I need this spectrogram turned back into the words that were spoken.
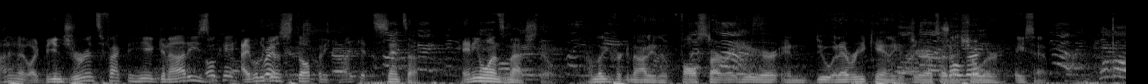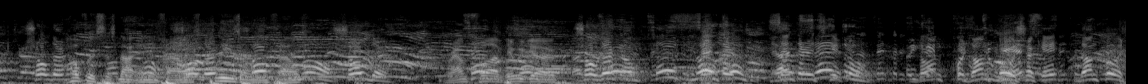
I don't know, like the endurance factor here. Gennady's Okay, able to get a stop, but he can't get center. Anyone's match still. I'm looking for Gennady to false start right here and do whatever he can to get Jerry outside that Shoulder. shoulder ASAP. Shoulder. Hopefully this is not ending fouls. Please don't end fouls. No, shoulder. Round five, here we go. Shoulder. Center. Center is here. Don't, don't push, okay? Don't push.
